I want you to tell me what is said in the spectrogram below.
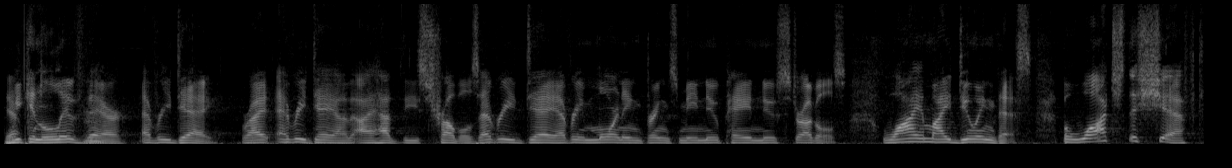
Yeah. We can live there every day, right? Every day I, I have these troubles. Every day, every morning brings me new pain, new struggles. Why am I doing this? But watch the shift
